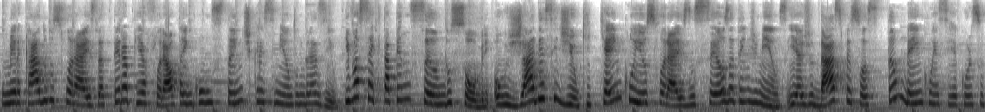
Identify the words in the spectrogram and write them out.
O mercado dos florais da terapia floral está em constante crescimento no Brasil. E você que está pensando sobre ou já decidiu que quer incluir os florais nos seus atendimentos e ajudar as pessoas também com esse recurso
